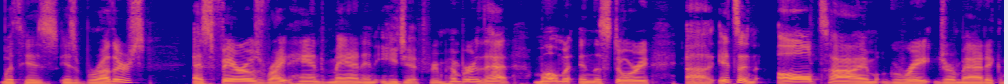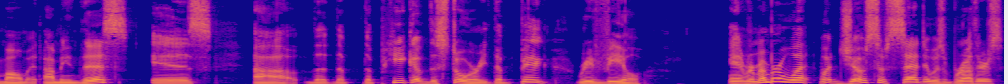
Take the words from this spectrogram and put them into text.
with his his brothers as Pharaoh's right hand man in Egypt. Remember that moment in the story? Uh, it's an all time great dramatic moment. I mean, this is uh, the the the peak of the story, the big reveal. And remember what what Joseph said to his brothers.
